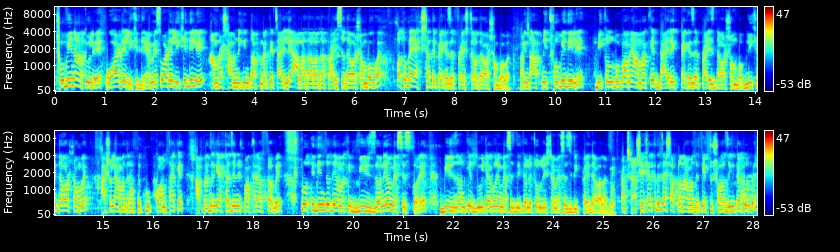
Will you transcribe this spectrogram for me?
ছবি না তুলে ওয়ার্ডে লিখে দেয় এমএস ওয়ার্ডে লিখে দিলে আমরা সামনে কিন্তু আপনাকে চাইলে আলাদা আলাদা প্রাইসও দেওয়া সম্ভব হয় অথবা একসাথে প্যাকেজের প্রাইসটাও দেওয়া সম্ভব হয়। কিন্তু আপনি ছবি দিলে বিকল্পভাবে আমাকে ডাইরেক্ট প্যাকেজের প্রাইস দেওয়া সম্ভব। লিখে দেওয়ার সময় আসলে আমাদের হাতে খুব কম থাকে। আপনাদেরকে একটা জিনিস মাথায় রাখতে হবে প্রতিদিন যদি আমাকে বিশ জনেও মেসেজ করে বিশ জনকে দুইটা করে মেসেজ দিতে হলে চল্লিশটা মেসেজ রিপ্লাই দেওয়া লাগবে আচ্ছা। সেক্ষেত্রে জাস্ট আপনারা আমাদেরকে একটু সহযোগিতা করবেন।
